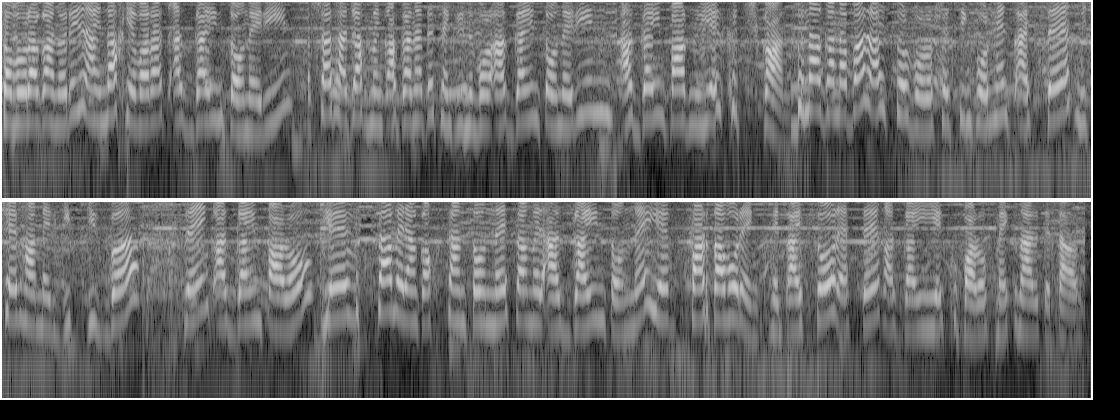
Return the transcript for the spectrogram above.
սովորական օրերին, այլ նախ եւ առաջ ազգային տոներին։ Շատ հաճախ մենք ականատես ենք լինում, որ ազգային տոներին ազգային պարն ու երգը չկան։ Բնականաբար այսօր որոշեցինք, որ հենց այստեղ միջև համերգի սկիզբը սկսենք ազգային պարով եւ սա մեր անկախության տոնն է, սա մեր ազգային տոնն է եւ պարտավոր ենք հենց այսօր այստեղ ազգային երկու պարով մեկնարկը տալ։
